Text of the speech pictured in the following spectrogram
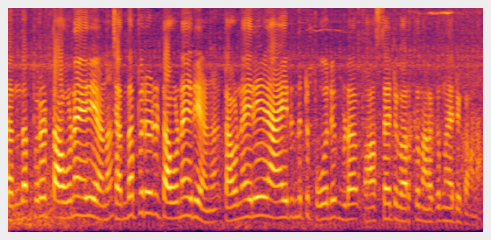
ചന്തപ്പുര ടൗൺ ഏരിയ ആണ് ചന്തപ്പുര ഒരു ടൗൺ ഏരിയ ആണ് ടൗൺ ഏരിയ ആയിരുന്നിട്ട് പോലും ഇവിടെ ഫാസ്റ്റായിട്ട് വർക്ക് നടക്കുന്നതായിട്ട് കാണാം.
